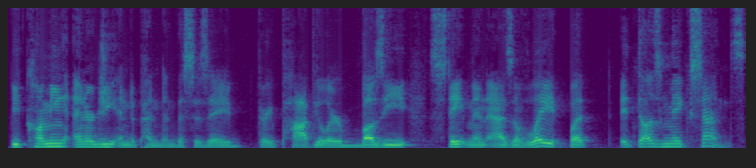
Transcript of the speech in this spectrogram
becoming energy independent. This is a very popular, buzzy statement as of late, but it does make sense.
